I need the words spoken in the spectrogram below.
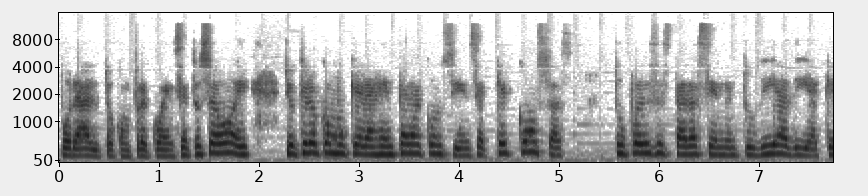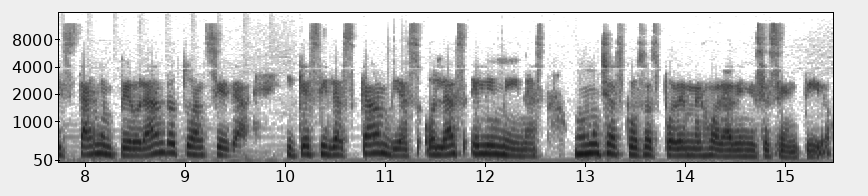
por alto con frecuencia. Entonces hoy yo quiero como que la gente haga conciencia qué cosas tú puedes estar haciendo en tu día a día que están empeorando tu ansiedad y que si las cambias o las eliminas, muchas cosas pueden mejorar en ese sentido.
